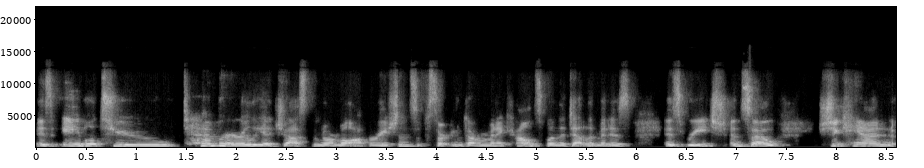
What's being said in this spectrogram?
is able to temporarily adjust the normal operations of certain government accounts when the debt limit is is reached and so she can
